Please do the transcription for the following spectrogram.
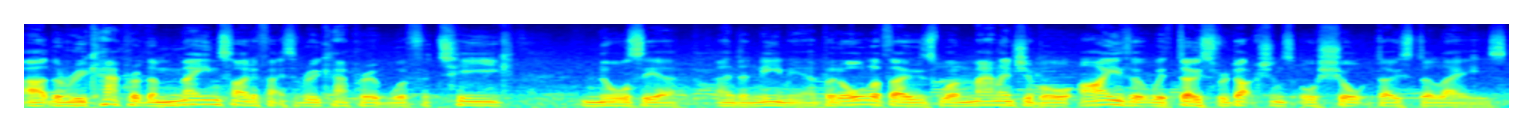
Uh, the rucaparib, the main side effects of rucaparib were fatigue, nausea, and anemia, but all of those were manageable either with dose reductions or short dose delays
